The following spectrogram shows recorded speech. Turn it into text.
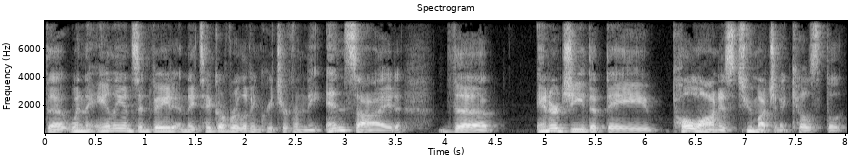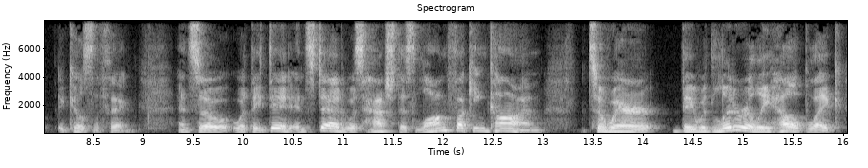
that when the aliens invade and they take over a living creature from the inside, the energy that they pull on is too much and it kills the it kills the thing. And so what they did instead was hatch this long fucking con to where they would literally help like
